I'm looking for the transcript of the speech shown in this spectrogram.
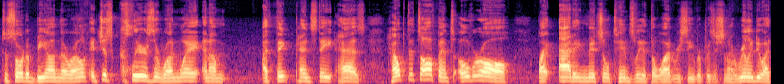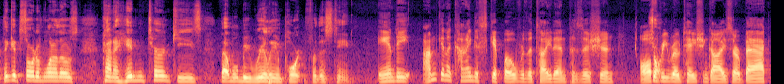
to sort of be on their own. It just clears the runway and I'm I think Penn State has helped its offense overall by adding Mitchell Tinsley at the wide receiver position. I really do. I think it's sort of one of those kind of hidden turnkeys that will be really important for this team. Andy, I'm going to kind of skip over the tight end position. All Sure. three rotation guys are back.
